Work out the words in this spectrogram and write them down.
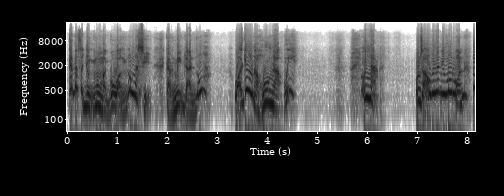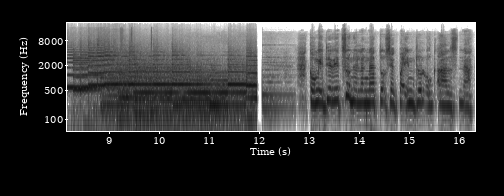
kana sa yung imong maguwang no nga si Carmela no. Wa gyud na huna, uy. Unsa uman na nimo ron? Kung idiretso na lang nato siya pa-enroll og ALS nak.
